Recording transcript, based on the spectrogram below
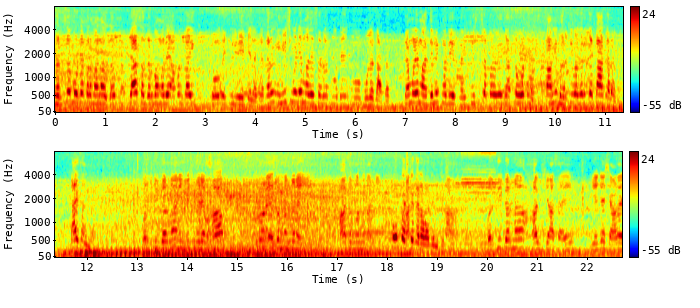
खर्च मोठ्या प्रमाणात होतं. त्या संदर्भामध्ये आपण काही तो एक हे केला आहे. कारण इंग्लिश मिडियममध्ये सर्वात मोठे मुलं जातात. त्यामुळे माध्यमिकमध्ये येत नाही. तीसच्या पहिले जास्त होत नाही. तर आम्ही भरती वगैरे ते का करावी? काय सांगता भरती करणं आणि इंग्लिश मिडियम हा पुरवण्याचा संबंध नाही. हा संबंध नाही. तो स्पष्ट करावा जनते हां. भरती करणं हा विषय असा आहे की या ज्या शाळा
